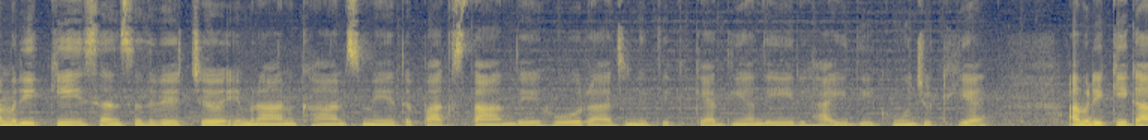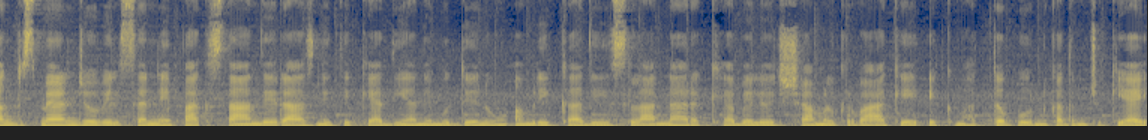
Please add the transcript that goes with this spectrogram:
ਅਮਰੀਕੀ ਸੰਸਦ ਵਿੱਚ ਇਮਰਾਨ ਖਾਨ ਸਮੇਤ ਪਾਕਿਸਤਾਨ ਦੇ ਹੋਰ ਰਾਜਨੀਤਿਕ ਕੈਦੀਆਂ ਦੀ ਰਿਹਾਈ ਦੀ ਗੂੰਜ ਉੱਠੀ ਹੈ। ਅਮਰੀਕੀ ਕਾਂਗਰਸਮੈਨ ਜੋ ਵਿਲਸਨ ਨੇ ਪਾਕਿਸਤਾਨ ਦੇ ਰਾਜਨੀਤਿਕ ਕੈਦੀਆਂ ਦੇ ਮੁੱਦੇ ਨੂੰ ਅਮਰੀਕਾ ਦੀ ਸਾਲਾਨਾ ਰੱਖਿਆ ਬਿੱਲ ਵਿੱਚ ਸ਼ਾਮਲ ਕਰਵਾ ਕੇ ਇੱਕ ਮਹੱਤਵਪੂਰਨ ਕਦਮ ਚੁੱਕਿਆ ਹੈ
